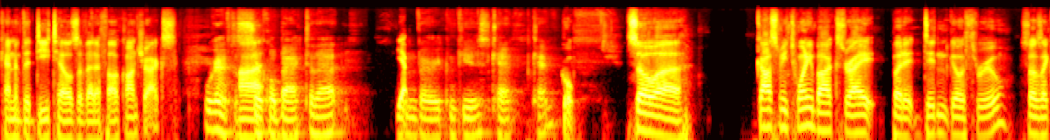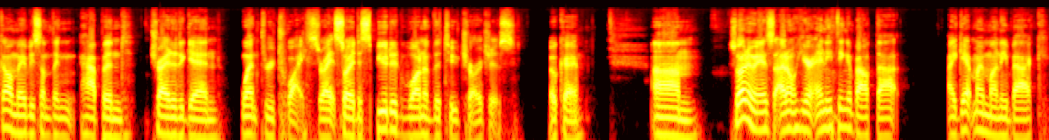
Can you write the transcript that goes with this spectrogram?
kind of the details of NFL contracts. We're gonna have to Uh, circle back to that. yep. I'm very confused. Okay, okay. Cool. So uh cost me 20 bucks, right? But it didn't go through. So I was like, "Oh, maybe something happened." Tried it again, went through twice, right? So I disputed one of the two charges. Okay. Um so anyways, I don't hear anything about that. I get my money back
